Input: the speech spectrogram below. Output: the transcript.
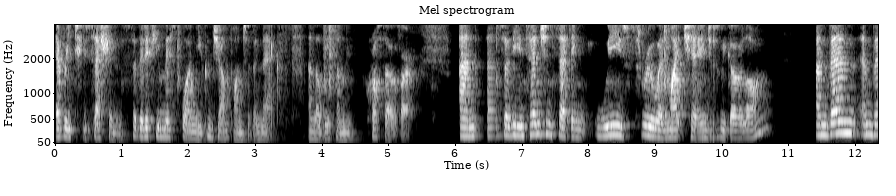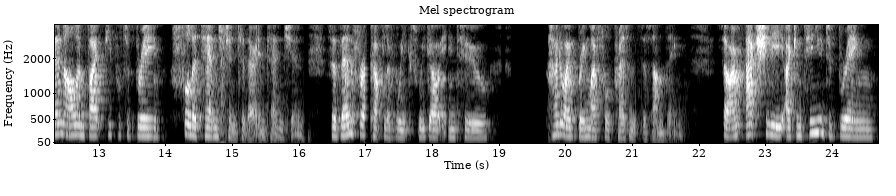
every two sessions so that if you missed one, you can jump onto the next and there'll be some crossover. And, and so the intention setting weaves through and might change as we go along. And then, and then I'll invite people to bring full attention to their intention. So then for a couple of weeks, we go into how do I bring my full presence to something? So I'm actually, I continue to bring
